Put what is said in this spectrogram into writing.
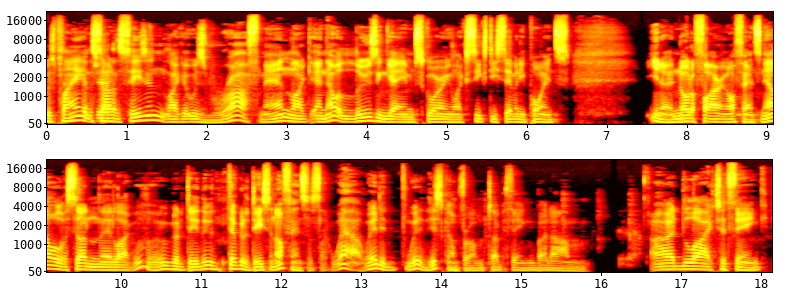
was playing at the start of the season. Like it was rough, man. Like and they were losing games, scoring like 60, 70 points. You know, not a firing offense. Now all of a sudden they're like, "Ooh, we've got a de- they've got a decent offense." It's like, wow, where did where did this come from? Type of thing. But um, I'd like to think,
